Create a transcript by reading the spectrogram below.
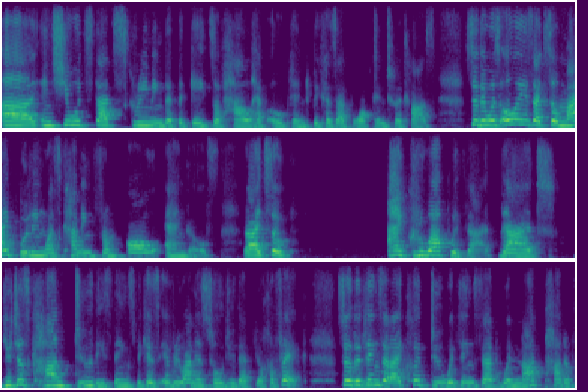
uh, and she would start screaming that the gates of hell have opened because I've walked into a class. So there was always like, so my bullying was coming from all angles, right? So I grew up with that, that you just can't do these things because everyone has told you that you're chafrek. So the mm-hmm. things that I could do were things that were not part of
